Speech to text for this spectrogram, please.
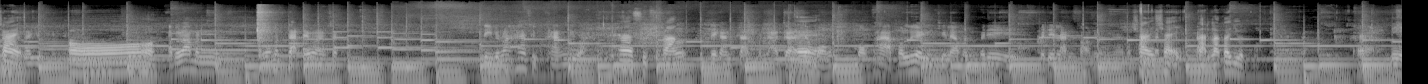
ใช่ตัดแล้วก็หยุดอ๋อ เอาเป็นว่ามันเอาว่ามันตัดได้ประมาณสัก ตีเป็นว่าห้าสิบครั้งดีกว่า 50 ครั้ง ในการตัดมันอาจจะเออ จะมองมองภาพเพราะเลื่อยจริงๆแล้วมันไม่ได้ไม่ได้รันต่อเนื่องนะใช่ใช่ตัดแล้วก็หยุดอะนี่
